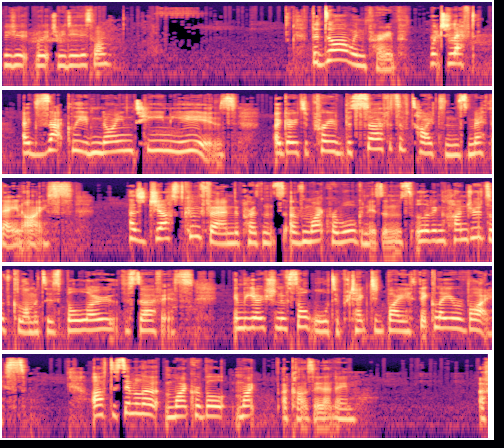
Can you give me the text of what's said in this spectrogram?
We do, should we do this one? The Darwin probe, which left exactly 19 years ago to probe the surface of Titan's methane ice, has just confirmed the presence of microorganisms living hundreds of kilometers below the surface in the ocean of salt water protected by a thick layer of ice. After similar microbial, mic- I can't say that name. Ugh,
